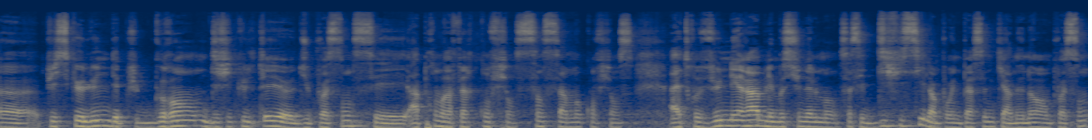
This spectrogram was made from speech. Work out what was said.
Euh, puisque l'une des plus grandes difficultés euh, du poisson, c'est apprendre à faire confiance, sincèrement confiance, à être vulnérable émotionnellement. Ça, c'est difficile hein, pour une personne qui a un honneur en poisson,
